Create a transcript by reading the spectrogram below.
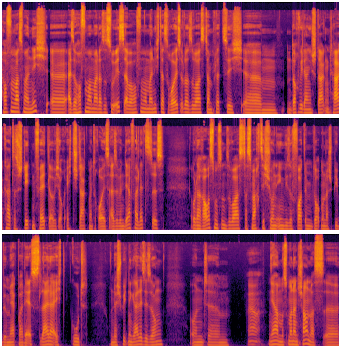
Hoffen wir es mal nicht. Äh, also hoffen wir mal, dass es so ist, aber hoffen wir mal nicht, dass Reus oder sowas dann plötzlich ähm, doch wieder einen starken Tag hat. Das steht und fällt, glaube ich, auch echt stark mit Reus. Also wenn der verletzt ist oder raus muss und sowas, das macht sich schon irgendwie sofort im Dortmunder Spiel bemerkbar. Der ist leider echt gut und der spielt eine geile Saison. Und ähm, ja. ja. muss man dann schauen, was, äh,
